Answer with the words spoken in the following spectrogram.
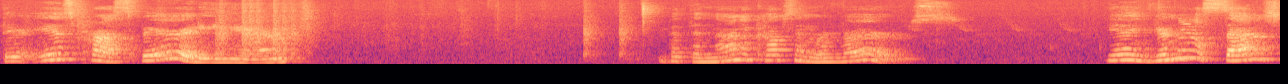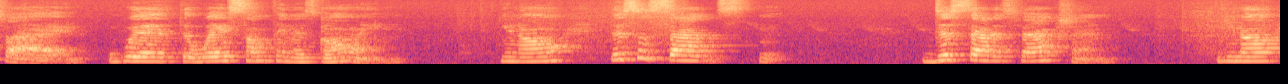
There is prosperity here. But the Nine of Cups in reverse. Yeah, you're not satisfied with the way something is going. You know, this is sad, dissatisfaction. You know,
